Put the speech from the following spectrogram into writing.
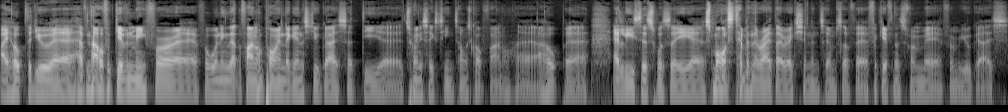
I hope that you uh, have now forgiven me for uh, for winning that final point against you guys at the 2016 Thomas Cup final. I hope at least this was a small step in the right direction in terms of forgiveness from from you guys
